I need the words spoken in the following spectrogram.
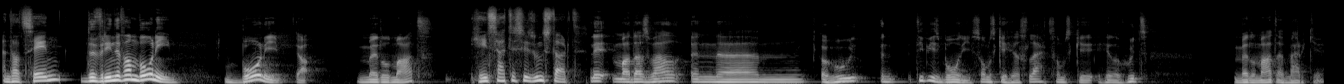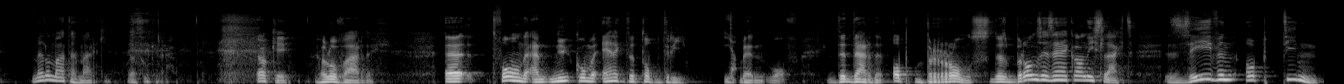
En dat zijn de vrienden van Boni. Boni, ja, middelmaat. Geen slechte seizoenstart. Nee, maar dat is wel een, ehm, een, hoe, een typisch boni. Soms keer heel slecht, soms keer heel goed. Middelmatig merkje. Middelmatig merkje, dat zie ik graag. Oké, geloofwaardig. Eh, het volgende, en nu komen we eigenlijk de top drie Ja. bij Wolf. De derde, op brons. Dus brons is eigenlijk al niet slecht. 7 op 10.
